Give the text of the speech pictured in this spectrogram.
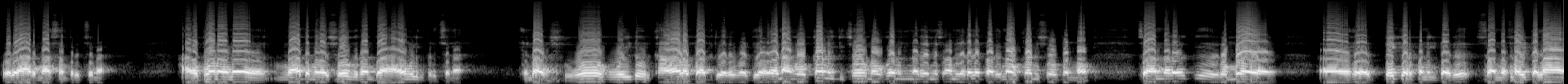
ஒரு ஆறு மாசம் பிரச்சனை. அங்க போனோடனே நாத்தமலை ஷோக்கு தான் அவங்களுக்கு பிரச்சனை. ஏண்டா ஷோ போயிட்டு ஒரு காலை பார்த்துட்டு வர மாட்டியா? ஏன்னா அங்க உட்காந்து ஷோ உட்காந்து நிறைய நிமிஷம் அந்த இடத்துல பார்த்தீங்கன்னா உட்காந்து ஷோ பண்ணோம். ஸோ அந்த அளவுக்கு ரொம்ப டேக் கேர் பண்ணிக்கிட்டாரு. ஸோ அந்த ஃபைட் எல்லாம்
